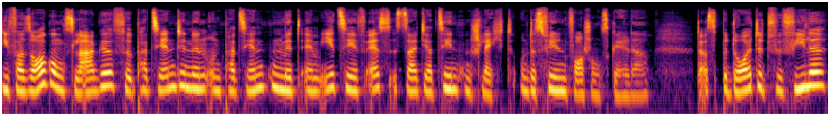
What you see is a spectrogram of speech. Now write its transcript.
Die Versorgungslage für Patientinnen und Patienten mit MECFS ist seit Jahrzehnten schlecht und es fehlen Forschungsgelder. Das bedeutet für viele,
